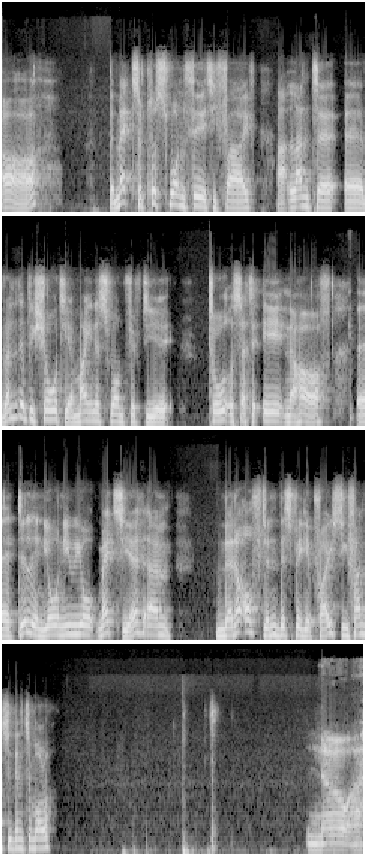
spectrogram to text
are the Mets are plus 135, Atlanta uh, relatively short here, minus 158. Total set at eight and a half. Uh, Dylan, your New York Mets here. Um, they're not often this big a price. Do you fancy them tomorrow? No, I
